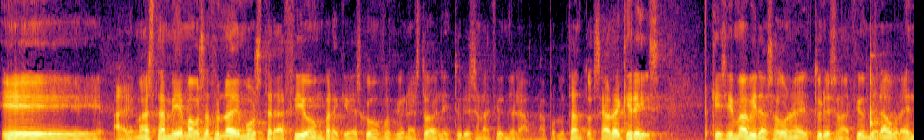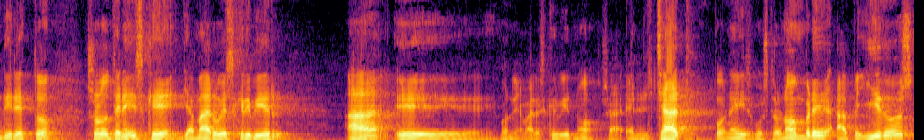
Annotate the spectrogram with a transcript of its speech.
Eh, además, también vamos a hacer una demostración para que veáis cómo funciona esto de la lectura y sanación del aura. Por lo tanto, si ahora queréis que Gemma Vilas haga una lectura y sanación del aura en directo, solo tenéis que llamar o escribir a. Eh, bueno, llamar o escribir no. O sea, en el chat ponéis vuestro nombre, apellidos,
